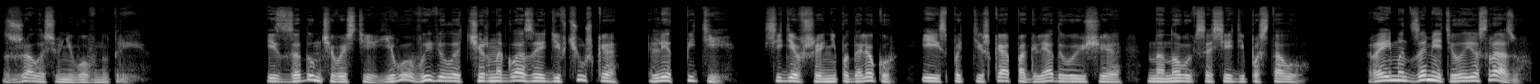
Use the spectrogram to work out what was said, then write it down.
сжалось у него внутри. Из задумчивости его вывела черноглазая девчушка лет пяти, сидевшая неподалеку и из-под тишка поглядывающая на новых соседей по столу. Реймонд заметил ее сразу —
